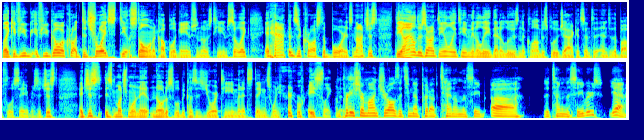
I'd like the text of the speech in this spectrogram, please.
Like if you if you go across, Detroit's steal, stolen a couple of games from those teams. So like it happens across the board. It's not just the Islanders aren't the only team in the league that are losing the Columbus Blue Jackets and to, and to the Buffalo Sabres. It just it just is much more na- noticeable because it's your team and it stings when you're in a race like I'm this. pretty sure Montreal's the team that put up 10 on the Sabres. Uh, was it 10 on the Sabres? Yeah.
